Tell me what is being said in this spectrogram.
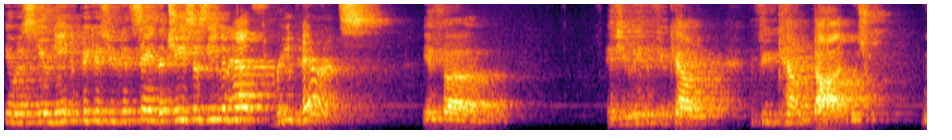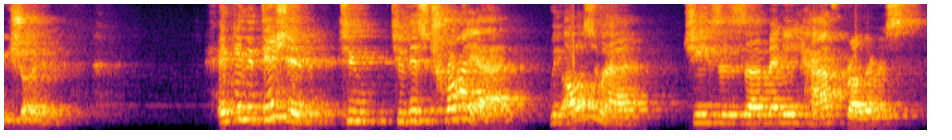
it was unique because you could say that Jesus even had three parents. If, uh, if, you, if, you count, if you count God, which we should. And in addition to, to this triad, we also had Jesus' uh, many half brothers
